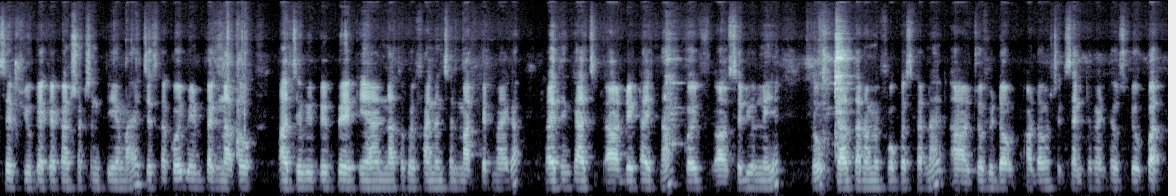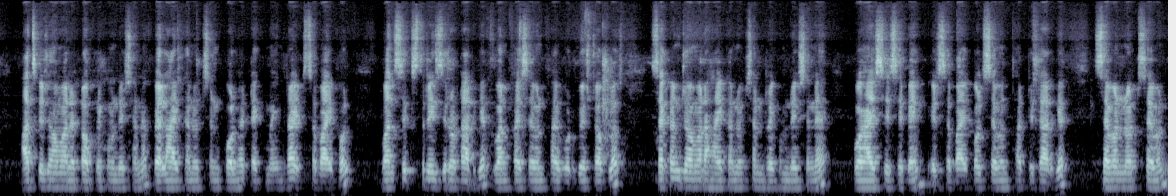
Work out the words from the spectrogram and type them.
सिर्फ़ यूके के कंस्ट्रक्शन पीएम है, जिसका कोई भी इम्पैक्ट ना तो जीबीपी पे किया ना तो कोई फाइनेंशियल मार्केट में आएगा। आई थिंक आज डेटा इतना, कोई शेड्यूल नहीं है। तो ज़्यादातर हमें फोकस करना है जो भी डोमेस्टिक सेंटिमेंट है उसके ऊपर। आज के जो हमारे टॉप रिकमेंडेशन है, पहला हाई कन्वेक्शन कॉल है Tech Mahindra it's a buy call 1630 target 1575 would be stop loss second जो हमारा हाई कन्वेक्शन रिकमेंडेशन है, वो है ICICI bank it's a buy call 730 target 707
